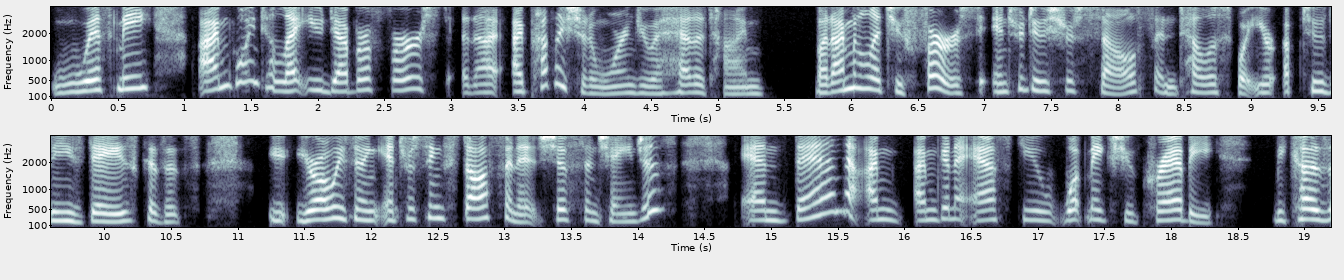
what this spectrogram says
with me. I'm going to let you, Deborah, first, and I, I probably should have warned you ahead of time, but I'm going to let you first introduce yourself and tell us what you're up to these days because it's you're always doing interesting stuff and it shifts and changes. And then I'm I'm going to ask you what makes you crabby because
